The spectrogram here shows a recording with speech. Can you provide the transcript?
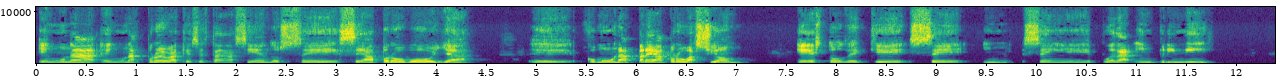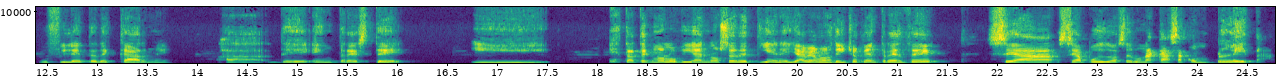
en, una, en unas pruebas que se están haciendo, se, aprobó ya eh, como una preaprobación esto de que se, se pueda imprimir un filete de carne ah, de, en 3D y esta tecnología no se detiene. Ya habíamos dicho que en 3D se ha, se ha podido hacer una casa completa,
